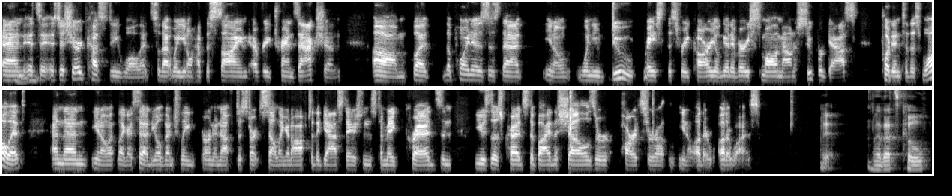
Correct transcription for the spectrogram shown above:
And Mhm. it's a it's a shared custody wallet so that way you don't have to sign every transaction. Um, but the point is, is that you know when you do race this free car, you'll get a very small amount of super gas put into this wallet, and then you know, like I said, you'll eventually earn enough to start selling it off to the gas stations to make creds and use those creds to buy the shells or parts or you know other otherwise. Yeah, no, that's cool.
